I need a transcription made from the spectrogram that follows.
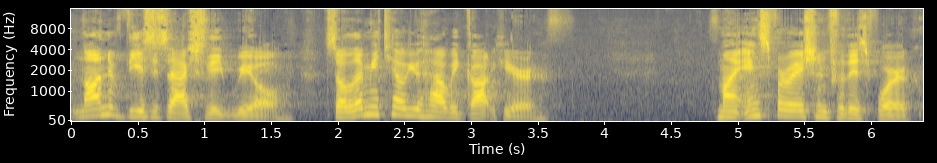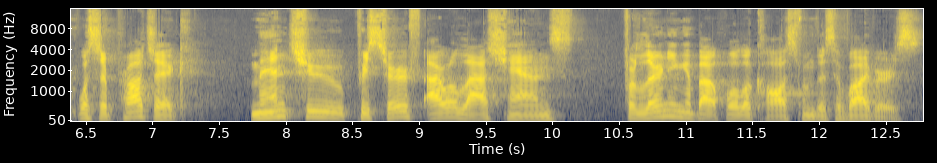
none of these is actually real. So let me tell you how we got here. My inspiration for this work was a project meant to preserve our last chance for learning about Holocaust from the survivors.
